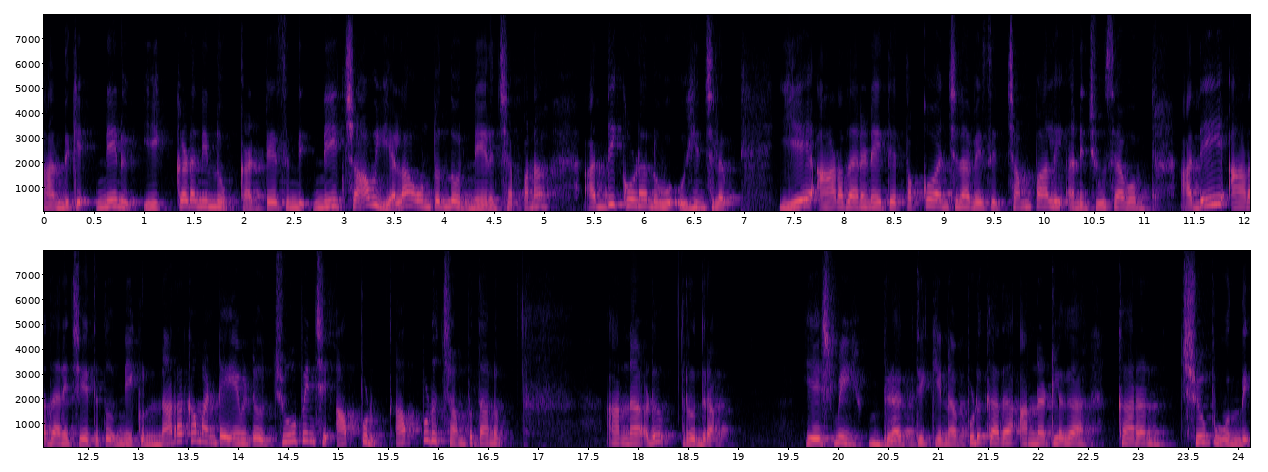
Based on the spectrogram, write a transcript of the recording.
అందుకే నేను ఇక్కడ నిన్ను కట్టేసింది. నీ చావు ఎలా ఉంటుందో నేను చెప్పనా? అది కూడా నువ్వు ఊహించలేవు. ఏ ఆడదానినైతే తక్కువ అంచనా వేసి చంపాలి అని చూసావో అదే ఆడదాని చేతితో నీకు నరకం అంటే ఏమిటో చూపించి అప్పుడు అప్పుడు చంపుతాను అన్నాడు రుద్ర. యష్మి బ్రతికినప్పుడు కదా అన్నట్లుగా కరణ్ చూపు ఉంది.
